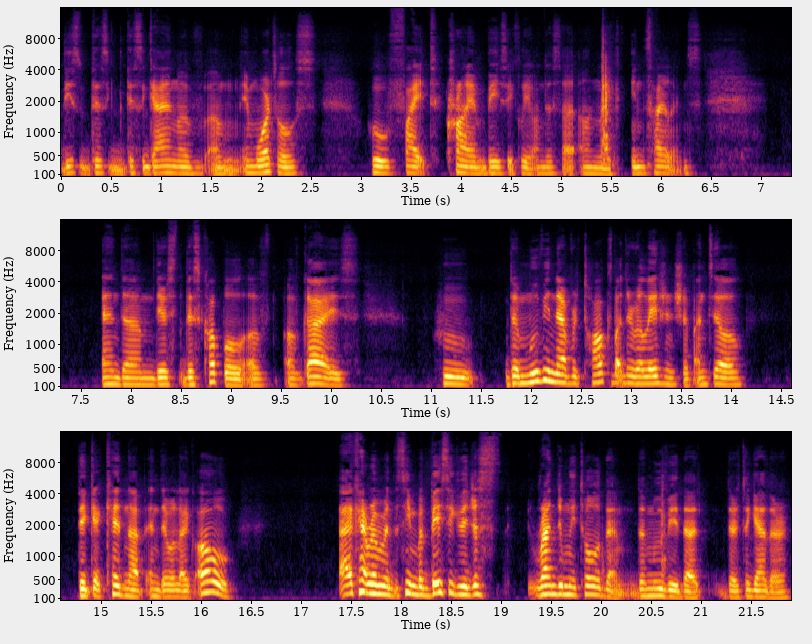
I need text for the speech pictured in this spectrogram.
these this this gang of um immortals who fight crime basically on this on like in silence and um there's this couple of of guys who the movie never talks about the relationship until they get kidnapped and they were like, oh, I can't remember the scene, but basically they just randomly told them the movie that they're together.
